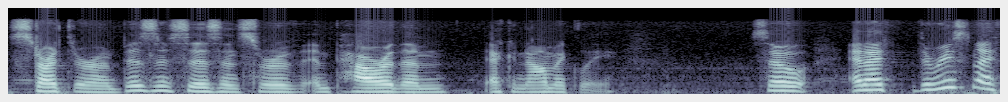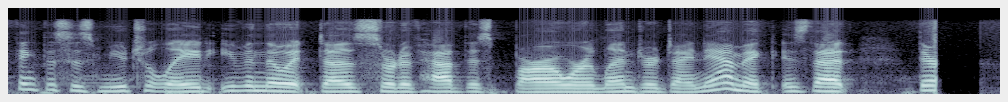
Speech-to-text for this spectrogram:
start their own businesses and sort of empower them economically. So, and I, the reason I think this is mutual aid, even though it does sort of have this borrower-lender dynamic, is that there are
